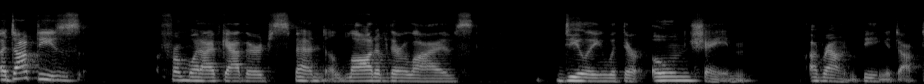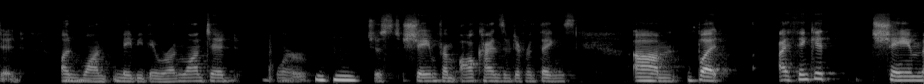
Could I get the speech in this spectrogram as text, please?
adoptees, from what I've gathered, spend a lot of their lives dealing with their own shame around being adopted. Unwanted, maybe they were unwanted or Mhm. just shame from all kinds of different things. Um, but I think it shame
